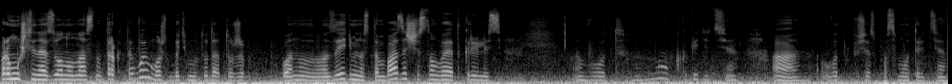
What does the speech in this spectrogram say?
промышленная зона у нас на Трактовой, может быть, мы туда тоже ну, заедем, у нас там базы сейчас новые открылись. Вот, ну, как видите, а, вот сейчас посмотрите.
